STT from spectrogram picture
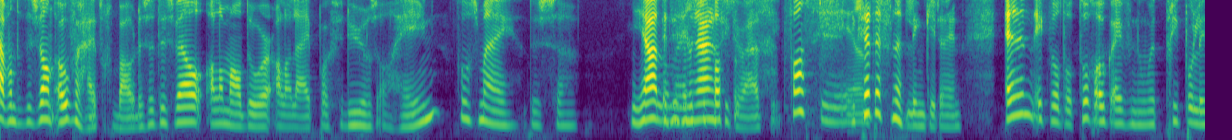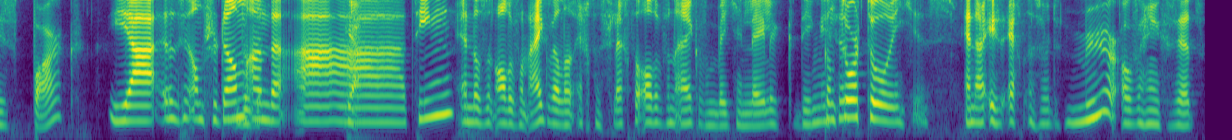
Ja, want het is wel een overheidsgebouw. Dus het is wel allemaal door allerlei procedures al heen, volgens mij. Dus eh, Ja, het is een rare vast- situatie. Fascinerend. Ik zet even het linkje erin. En ik wil dat toch ook even noemen, Tripolis Park. Ja, dat is in Amsterdam is- aan de A10. En dat is een Aldo van Eyck, wel een echt een slechte Aldo van Eyck, of een beetje een lelijk ding is het. Kantoortorentjes. En daar is echt een soort muur overheen gezet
